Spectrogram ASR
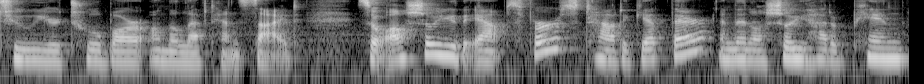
to your toolbar on the left hand side. So I'll show you the apps first, how to get there, and then I'll show you how to pin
